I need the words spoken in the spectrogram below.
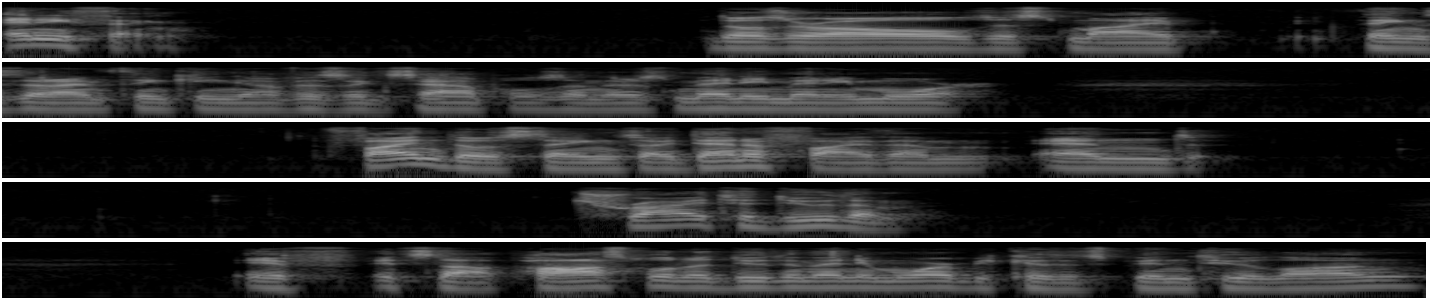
anything. Those are all just my things that I'm thinking of as examples, and there's many, many more. Find those things, identify them, and try to do them. If it's not possible to do them anymore because it's been too long,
